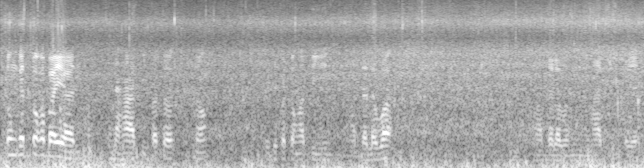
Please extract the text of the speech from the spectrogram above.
itong ganito kabayan nahati pa to no pwede pa itong hatiin. Mga dalawa. Mga dalawang hati pa yan.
